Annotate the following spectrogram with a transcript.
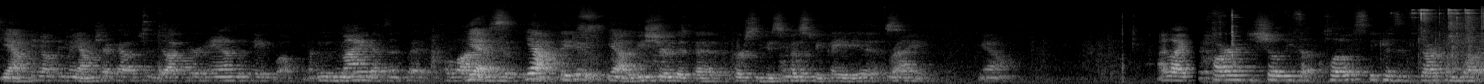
Yeah, You know, they make Yeah. a check out to the doctor and the pay, well, mine doesn't, but a lot of them yes, do. yeah, they do, yeah, to be sure that the, the person who's supposed to be paid is. Right. Yeah. I like hard to show these up close because it's dark and dark.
